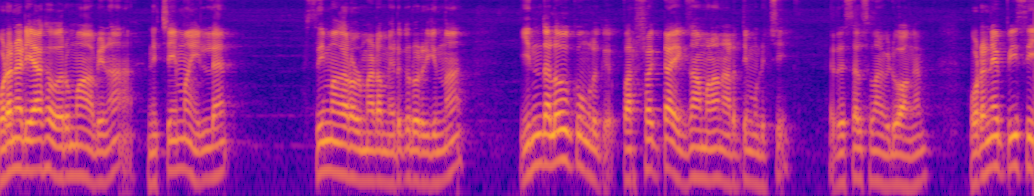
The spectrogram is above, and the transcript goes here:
உடனடியாக வருமா அப்படின்னா நிச்சயமாக இல்லை. சீமாகாரோல் மேடம் இருக்கிற வரைக்கும் தான் இந்த அளவுக்கு உங்களுக்கு பர்ஃபெக்டாக எக்ஸாமெல்லாம் நடத்தி முடித்து ரிசல்ட்ஸ்லாம் விடுவாங்க. உடனே பிசி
